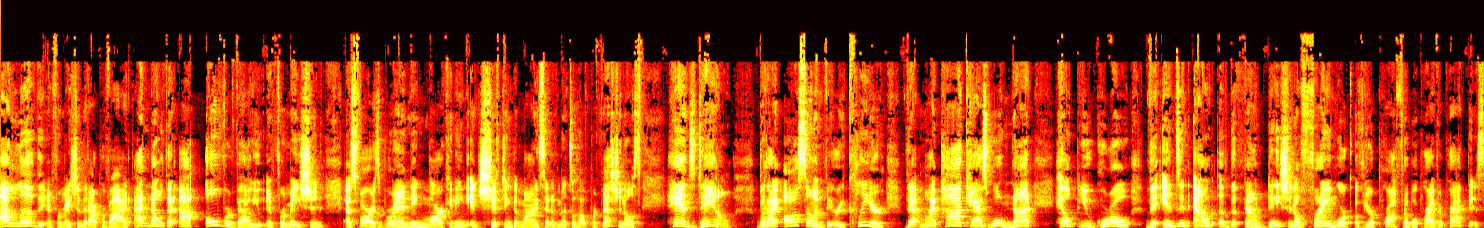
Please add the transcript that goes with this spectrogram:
I love the information that I provide. I know that I overvalue information as far as branding, marketing, and shifting the mindset of mental health professionals, hands down. But I also am very clear that my podcast will not help you grow the ins and out of the foundational framework of your profitable private practice.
